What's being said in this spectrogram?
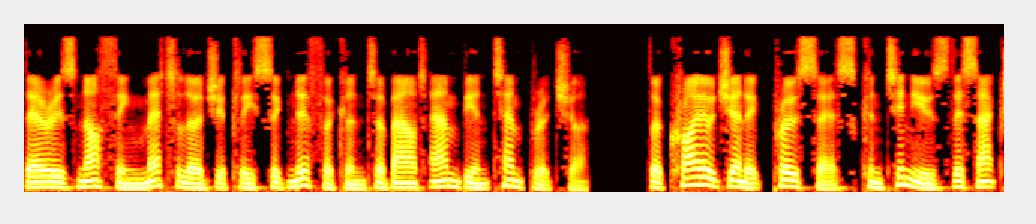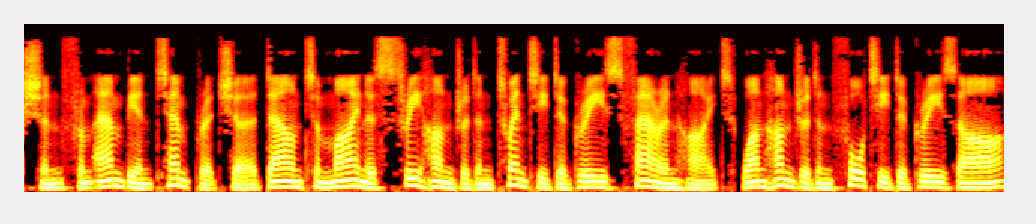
There is nothing metallurgically significant about ambient temperature. The cryogenic process continues this action from ambient temperature down to minus 320 degrees Fahrenheit 140 degrees R,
